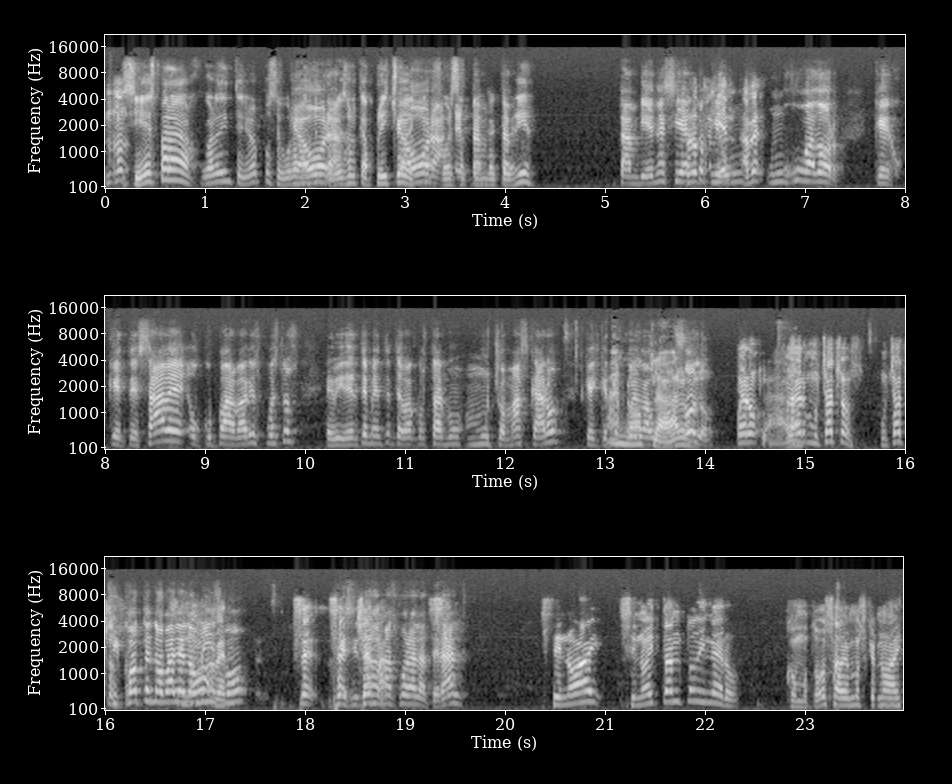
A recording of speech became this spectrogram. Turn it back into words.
No. si es para jugar de interior, pues seguramente ahora- por eso el capricho que de que ahora, fuerza eh, tam- tenga que tam- venir. También es cierto también, que un, a ver. un jugador que, que te sabe ocupar varios puestos, evidentemente te va a costar mu- mucho más caro que el que te Ah, no, juega claro. uno solo. Pero, Claro. a ver, muchachos, muchachos, Chicote no vale Si lo no, ver, mismo se- se- que si Chema, nada más fuera lateral. si no hay, si no hay tanto dinero, como todos sabemos que no hay,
